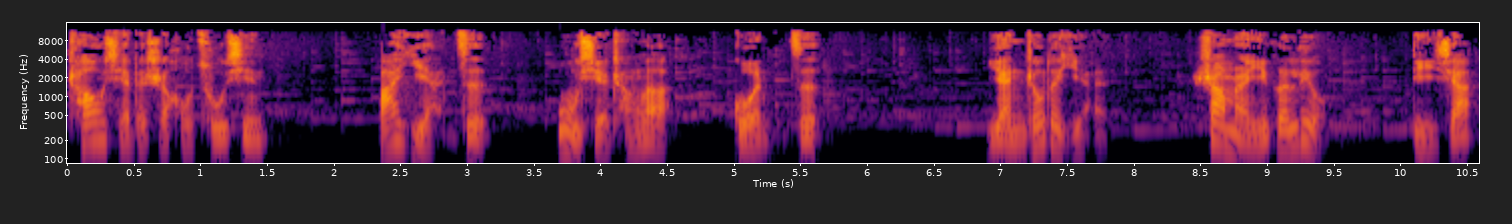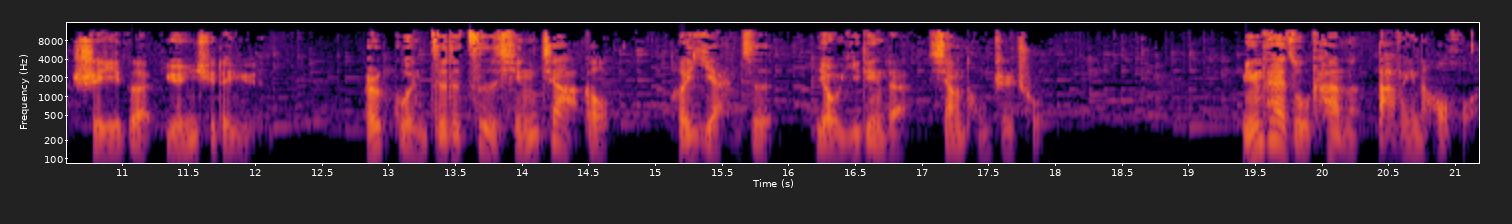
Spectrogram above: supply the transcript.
抄写的时候粗心，把“兖”字误写成了“滚”字。兖州的“兖”，上面一个六，底下是一个允许的“允”，而“滚”字的字形架构和“兖”字有一定的相同之处。明太祖看了大为恼火，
